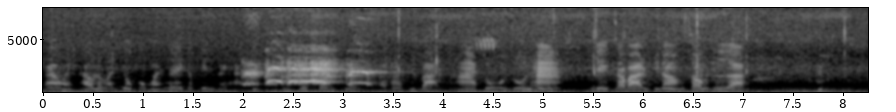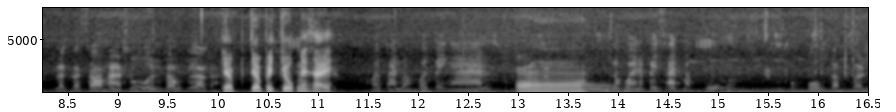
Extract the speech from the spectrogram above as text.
เศร้าให้เขาแล้วว่าจกออกมาเท่าไรก็เป็นใบหาสิบบาทจกสองเถื่อนหาที่บ้านหาศูนย์ศูนย์หาเลขชาวบ้านพี่น้องสองเทื่อแล้วก็สองหาศูนย์สองเทื่อก็จะจะไปจกในสายคอยฟันว่าคอยไปงานอ๋อโอ้แล้วคอยน่ะไปชัดหมักฟุ้งโป้งกับเบิ่น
